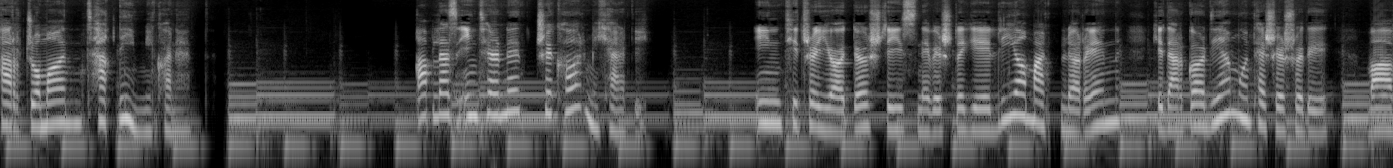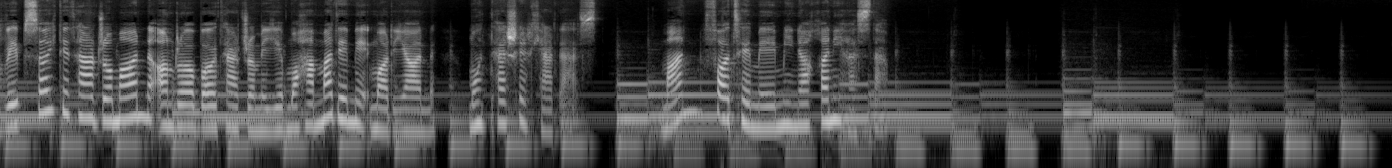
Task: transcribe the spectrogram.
ترجمان تقدیم می کند. قبل از اینترنت چه کار می کردی؟ این تیتر یادداشتی است نوشته لیا مکلارن که در گاردین منتشر شده و وبسایت ترجمان آن را با ترجمه محمد معماریان منتشر کرده است. من فاطمه میناخانی هستم.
